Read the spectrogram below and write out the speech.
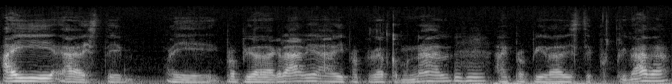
hay ah, este, eh, propiedad agraria, hay propiedad comunal, hay propiedad este, pues, privada,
